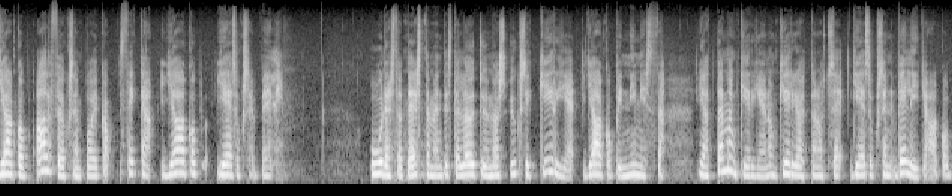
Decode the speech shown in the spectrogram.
Jaakob Alfeuksen poika sekä Jaakob Jeesuksen veli. Uudesta testamentista löytyy myös yksi kirje Jaakobin nimissä, ja tämän kirjeen on kirjoittanut se Jeesuksen veli Jaakob,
